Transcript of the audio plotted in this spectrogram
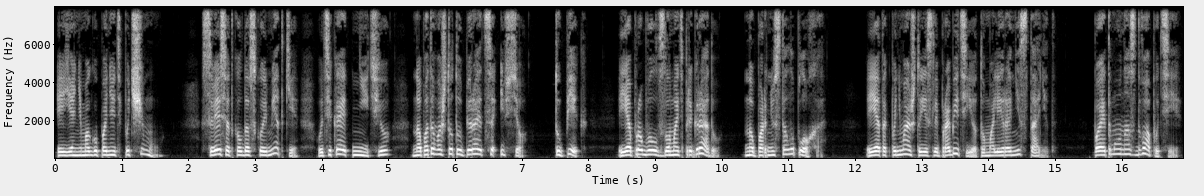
И я не могу понять, почему. Связь от колдовской метки утекает нитью, но потом во что-то упирается и все. Тупик. Я пробовал взломать преграду, но парню стало плохо. я так понимаю, что если пробить ее, то Малира не станет. Поэтому у нас два пути.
